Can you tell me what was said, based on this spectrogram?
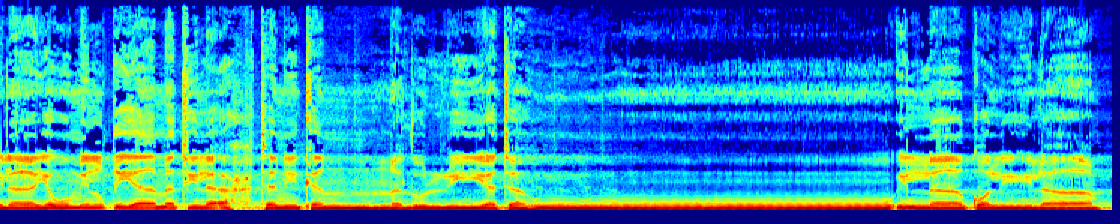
إلى يوم القيامة لأحتنكن ذريته إلا قليلاً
